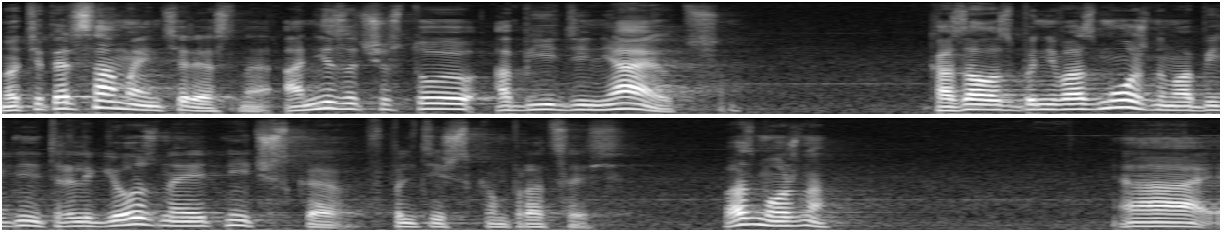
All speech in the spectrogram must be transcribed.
Но теперь самое интересное, они зачастую объединяются. Казалось бы, невозможным объединить религиозное и этническое в политическом процессе. Возможно. А,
